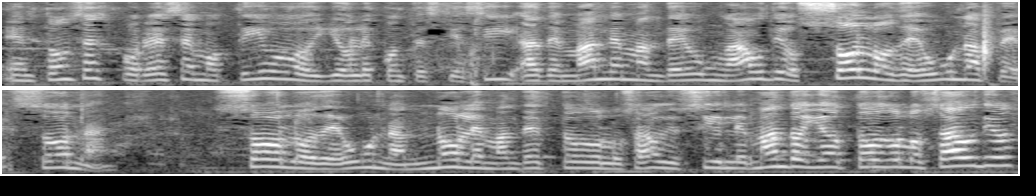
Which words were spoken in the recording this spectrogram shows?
Entonces, por ese motivo yo le contesté así. Además, le mandé un audio solo de una persona. Solo de una. No le mandé todos los audios. Si le mando yo todos los audios,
